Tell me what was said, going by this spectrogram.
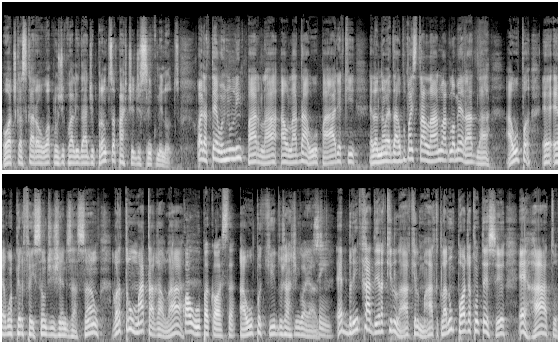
Óticas Carol, óculos de qualidade prontos a partir de 5 minutos. Olha, até hoje não limparam lá ao lado da UPA, a área que ela não é da UPA, mas está lá no aglomerado lá. A UPA é, é uma perfeição de higienização. Agora tão matagal lá. Qual UPA, Costa? A UPA aqui do Jardim Goiás. Sim. É brincadeira aquilo lá, aquele mato, aquilo lá não pode acontecer. É rato,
